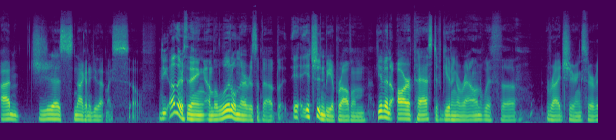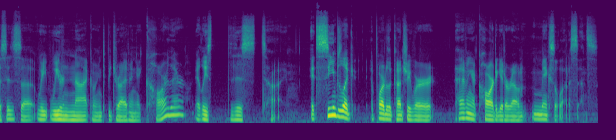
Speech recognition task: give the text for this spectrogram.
I'm just not going to do that myself. The other thing I'm a little nervous about, but it, it, shouldn't be a problem, given our past of getting around with uh, ride sharing services. Uh, we we are not going to be driving a car there, at least this time. It seems like a part of the country where having a car to get around makes a lot of sense.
